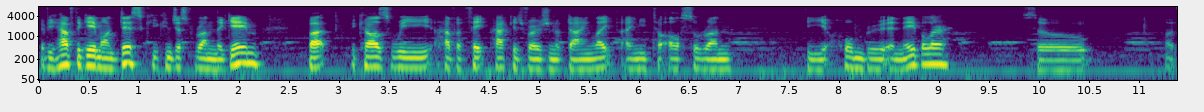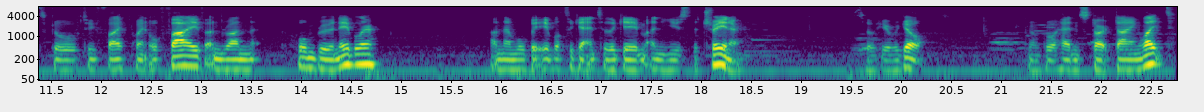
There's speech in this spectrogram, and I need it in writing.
if you have the game on disk, you can just run the game. But because we have a fake package version of Dying Light, I need to also run the homebrew enabler. So let's go to 5.05 and run homebrew enabler. And then we'll be able to get into the game and use the trainer. So here we go. I'm going to go ahead and start Dying Light.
